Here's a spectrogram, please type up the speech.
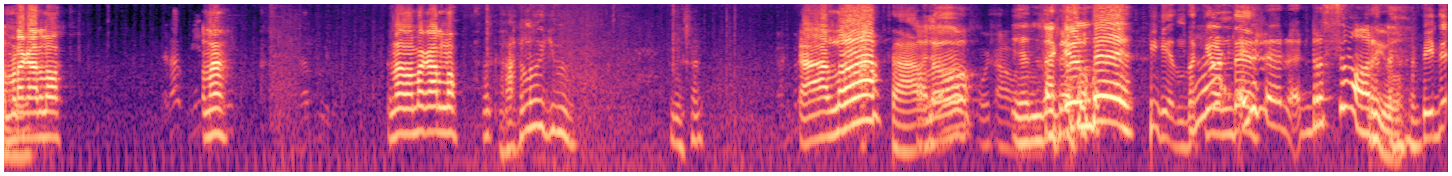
നമ്മുടെ കാറിലോ? അണ്ണാ അണ്ണാ നമ്മ കാറിലോ? നിൽക്കുന്നു കാറിലോ ഹലോ എന്തൊക്കെയുണ്ട്? എന്തൊക്കെയുണ്ട്? ഡ്രസ് മാറിയോ? പിന്നെ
